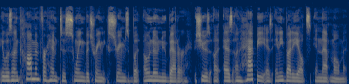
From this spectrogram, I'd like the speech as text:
It was uncommon for him to swing between extremes, but Ono knew better. She was uh, as unhappy as anybody else in that moment.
